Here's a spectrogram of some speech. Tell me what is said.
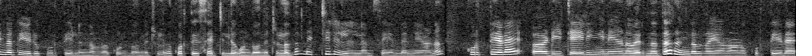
ഇന്നത്തെ ഈ ഒരു കുർത്തിയിൽ നമ്മൾ കൊണ്ടുവന്നിട്ടുള്ളത്. കുർത്തി സെറ്റിൽ കൊണ്ടുവന്നിട്ടുള്ളത് മെറ്റീരിയൽ എല്ലാം സെയിം തന്നെയാണ്. കുർത്തിയുടെ ഡീറ്റെയിൽ ഇങ്ങനെയാണ് വരുന്നത്. റിങ്കിൾ റയോൺ ആണ് കുർത്തിയുടെ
